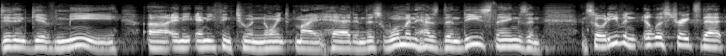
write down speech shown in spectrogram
didn't give me uh, any, anything to anoint my head. And this woman has done these things. And, and so it even illustrates that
